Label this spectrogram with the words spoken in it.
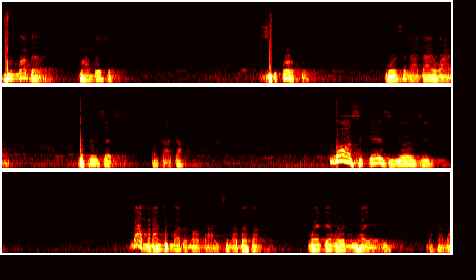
the Mabel Foundation. Siri kpọọ oku wee sị na ada anyị nwanyị the princess ọkaka nọọsụ ka ezi ya ozi na amara ndị mmadụ nọ na si na befa nwee ndị nwere n'ihe ya eri maka na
